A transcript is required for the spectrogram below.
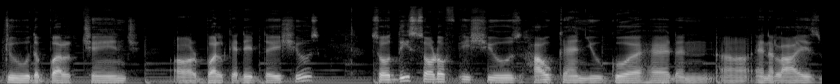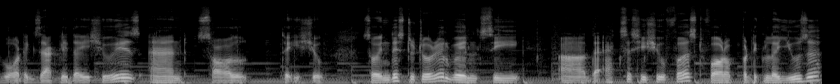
do the bulk change or bulk edit the issues. So these sort of issues, how can you go ahead and uh, analyze what exactly the issue is and solve the issue. So in this tutorial, we'll see uh, the access issue first for a particular user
